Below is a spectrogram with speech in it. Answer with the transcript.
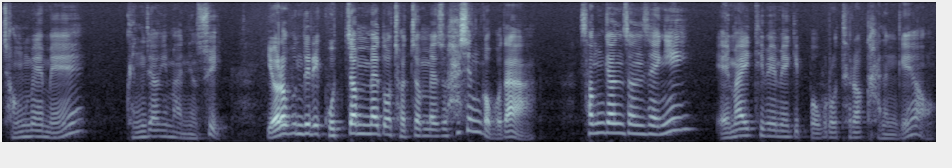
정매매에 굉장히 많은 수익. 여러분들이 고점 매도, 저점 매수 하시는 것보다 성견 선생이 MIT 매매 기법으로 들어가는 게요.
